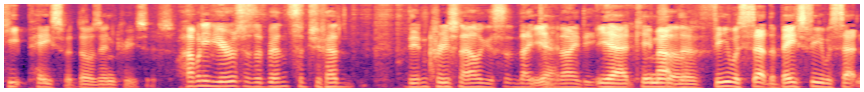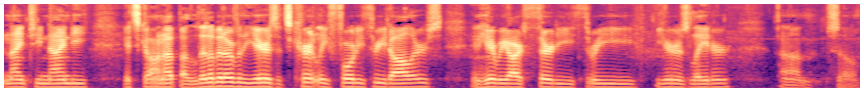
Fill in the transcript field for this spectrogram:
keep pace with those increases. How many years has it been since you've had the increase now? You said 1990 yeah, yeah it came out so. the fee was set the base fee was set in 1990 it's gone up a little bit over the years. It's currently $43 and here we are 33 years later. Um, so.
